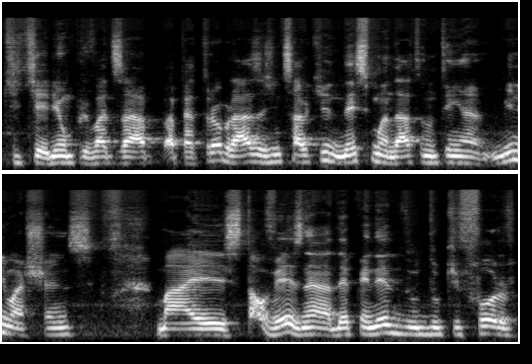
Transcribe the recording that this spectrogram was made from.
Que queriam privatizar a Petrobras. A gente sabe que nesse mandato não tem a mínima chance, mas talvez, né? Depender do, do que for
